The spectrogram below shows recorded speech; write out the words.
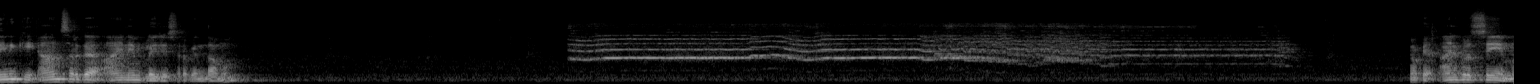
దీనికి ఆన్సర్గా ఆయన ఏం ప్లే చేశారో విందాము. ఓకే ఆయన కూడా same.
